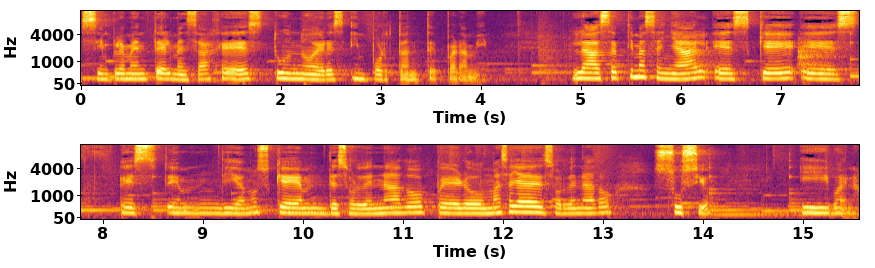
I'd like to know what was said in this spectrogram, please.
Simplemente el mensaje es, tú no eres importante para mí. La séptima señal es que es, em, digamos que desordenado, pero más allá de desordenado, sucio. Y bueno,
